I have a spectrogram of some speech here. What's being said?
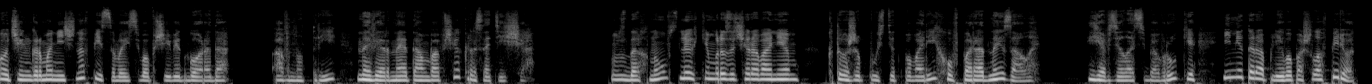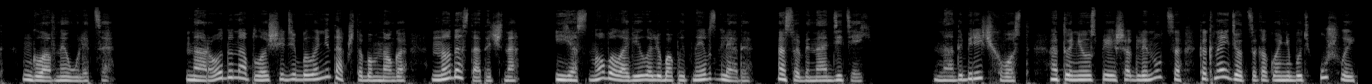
очень гармонично вписываясь в общий вид города. А внутри, наверное, там вообще красотища. Вздохнув с легким разочарованием, кто же пустит повариху в парадные залы? Я взяла себя в руки и неторопливо пошла вперед к главной улице. Народу на площади было не так, чтобы много, но достаточно. И я снова ловила любопытные взгляды, особенно от детей. Надо беречь хвост, а то не успеешь оглянуться, как найдется какой-нибудь ушлый,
